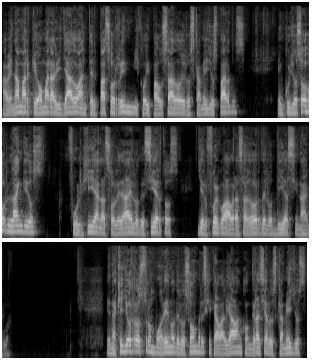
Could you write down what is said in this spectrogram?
Abenamar quedó maravillado ante el paso rítmico y pausado de los camellos pardos, en cuyos ojos lánguidos fulgía la soledad de los desiertos y el fuego abrasador de los días sin agua en aquellos rostros morenos de los hombres que cabalgaban con gracia los camellos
